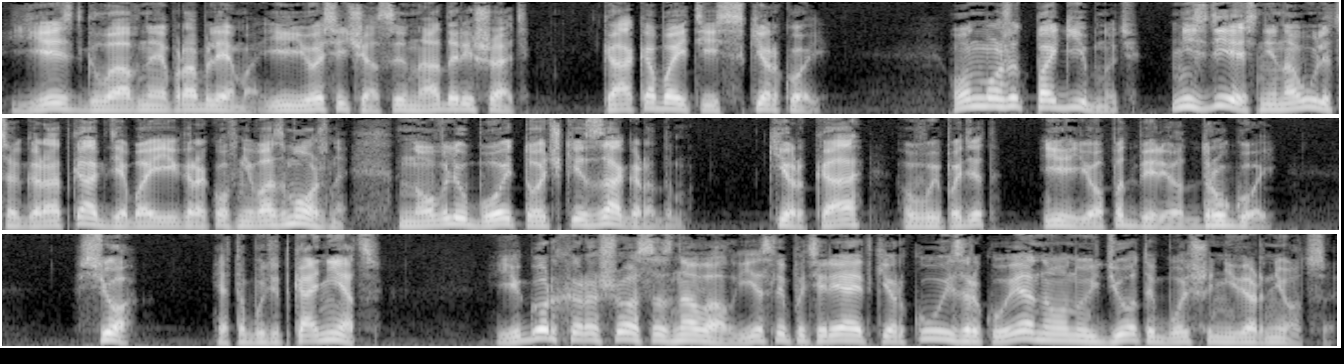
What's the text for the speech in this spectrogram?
Есть главная проблема, ее сейчас и надо решать. Как обойтись с киркой? Он может погибнуть. Не здесь, не на улицах городка, где бои игроков невозможны, но в любой точке за городом. Кирка выпадет, ее подберет другой. Все, это будет конец. Егор хорошо осознавал, если потеряет кирку из Ракуэна, он уйдет и больше не вернется.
